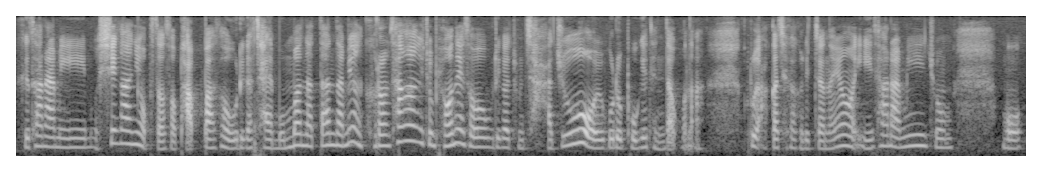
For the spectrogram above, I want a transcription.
그 사람이 뭐 시간이 없어서 바빠서 우리가 잘 못 만났다 한다면 그런 상황이 좀 변해서 우리가 좀 자주 얼굴을 보게 된다거나 그리고 아까 제가 그랬잖아요. 이 사람이 좀뭐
